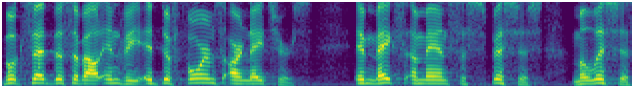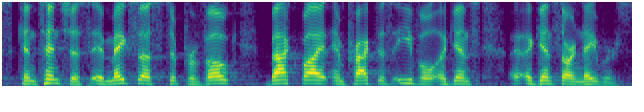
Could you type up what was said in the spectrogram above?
book said this about envy it deforms our natures. It makes a man suspicious, malicious, contentious. It makes us to provoke, backbite, and practice evil against, against our neighbors.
